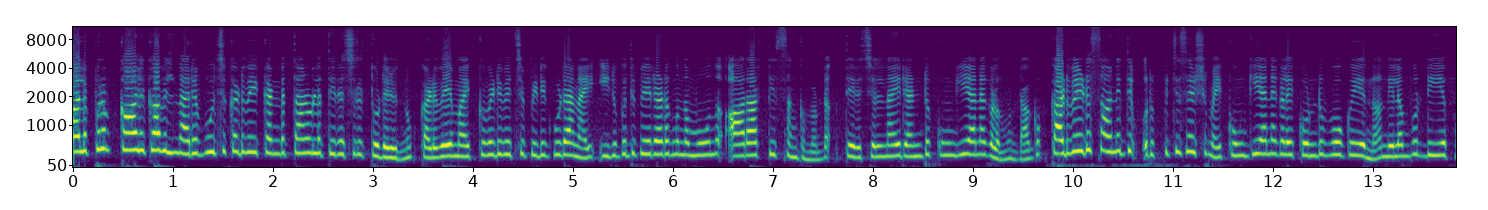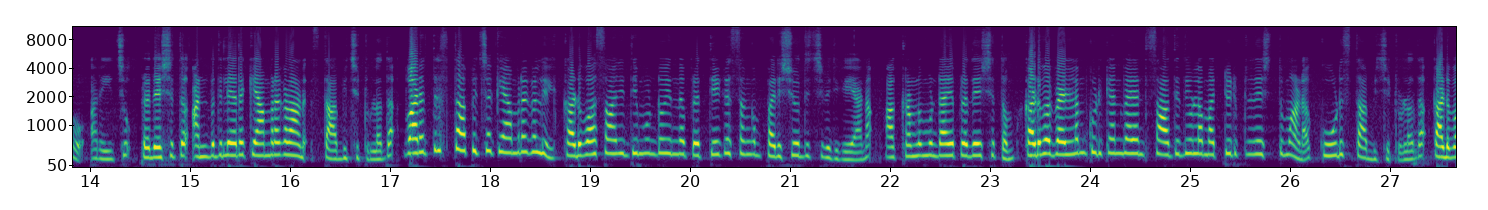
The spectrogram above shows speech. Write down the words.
മലപ്പുറം കാളികാവിൽ നരഭൂജ കടുവയെ കണ്ടെത്താനുള്ള തിരച്ചിൽ തുടരുന്നു. കടുവയെ മയക്കുവെടി വെച്ച് പിടികൂടാനായി ഇരുപത് പേരടങ്ങുന്ന മൂന്ന് ആർ ആർ ടി സംഘമുണ്ട്. തിരച്ചിലിനായി രണ്ട് കുങ്കിയാനകളും ഉണ്ടാകും. കടുവയുടെ സാന്നിധ്യം ഉറപ്പിച്ച ശേഷമേ കുങ്കിയാനകളെ കൊണ്ടുപോകുകയെന്ന് നിലമ്പൂർ ഡിഎഫ്ഒ അറിയിച്ചു. പ്രദേശത്ത് അൻപതിലേറെ ക്യാമറകളാണ് സ്ഥാപിച്ചിട്ടുള്ളത്. വനത്തിൽ സ്ഥാപിച്ച ക്യാമറകളിൽ കടുവ സാന്നിധ്യമുണ്ടോ എന്ന് പ്രത്യേക സംഘം പരിശോധിച്ചു വരികയാണ്. ആക്രമണമുണ്ടായ പ്രദേശത്തും കടുവ വെള്ളം കുടിക്കാൻ വരാൻ സാധ്യതയുള്ള മറ്റൊരു പ്രദേശത്തുമാണ് കൂട് സ്ഥാപിച്ചിട്ടുള്ളത്. കടുവ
